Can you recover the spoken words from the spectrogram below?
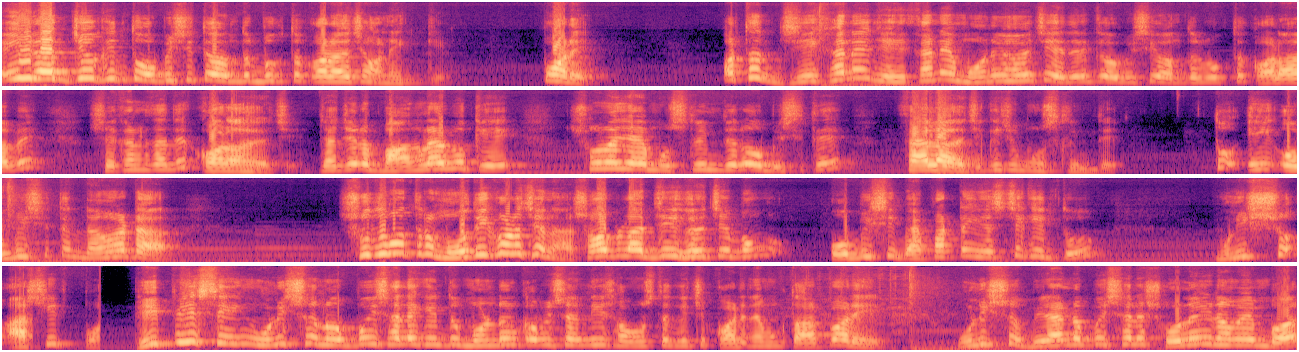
এই রাজ্যেও কিন্তু ওবিসিতে অন্তর্ভুক্ত করা হয়েছে অনেককে। পরে, অর্থাৎ যেখানে যেখানে মনে হয়েছে এদেরকে ওবিসি অন্তর্ভুক্ত করা হবে, সেখানে তাদের করা হয়েছে। যার জন্য বাংলার বুকে শোনা যায় মুসলিমদেরও ওবিসিতে ফেলা হয়েছে, কিছু মুসলিমদের। তো এই ওবিসিতে নেওয়াটা শুধুমাত্র মোদি করেছে না, সব রাজ্যেই হয়েছে এবং ওবিসি ব্যাপারটাই এসছে কিন্তু উনিশশো আশির পর ভিপি সিং উনিশশো নব্বই সালে কিন্তু মন্ডল কমিশন নিয়ে সমস্ত কিছু করেন এবং তারপরে উনিশশো বিরানব্বই সালে ষোলোই নভেম্বর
